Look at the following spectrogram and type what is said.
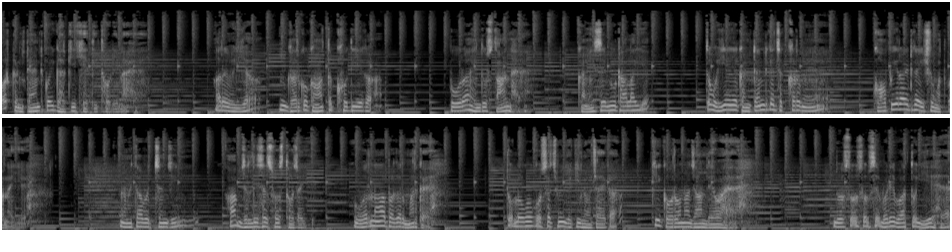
और कंटेंट कोई घर की खेती थोड़ी ना है। अरे भैया, घर को कहाँ तक खो दिएगा पूरा हिंदुस्तान है। कहीं से भी उठा लाइए। तो भैया, ये कंटेंट के चक्कर में कॉपीराइट का इशू मत बनाइए। अमिताभ बच्चन जी आप जल्दी से स्वस्थ हो जाइए। वरना आप अगर मर गए तो लोगों को सच में यकीन हो जाएगा कि कोरोना जानलेवा है। दोस्तों, सबसे बड़ी बात तो ये है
